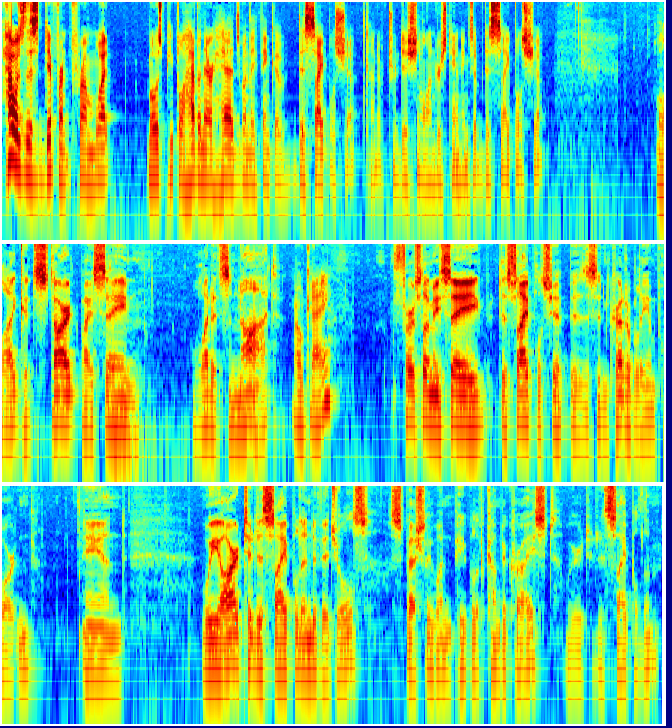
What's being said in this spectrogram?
how is this different from what most people have in their heads when they think of discipleship, kind of traditional understandings of discipleship? Well, I could start by saying what it's not. Okay. First, let me say discipleship is incredibly important, and we are to disciple individuals, especially when people have come to Christ. We're to disciple them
